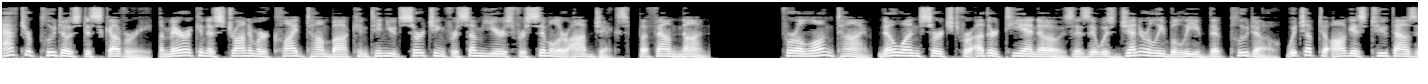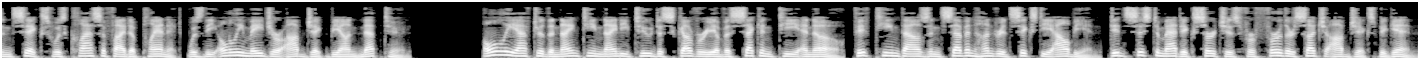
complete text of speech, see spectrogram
After Pluto's discovery, American astronomer Clyde Tombaugh continued searching for some years for similar objects, but found none. For a long time, no one searched for other TNOs as it was generally believed that Pluto, which up to August 2006 was classified a planet, was the only major object beyond Neptune. Only after the 1992 discovery of a second TNO, 15,760 Albion, did systematic searches for further such objects begin.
